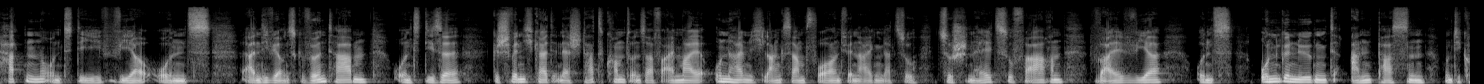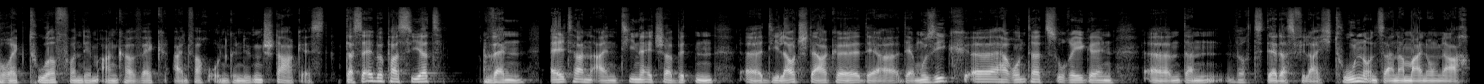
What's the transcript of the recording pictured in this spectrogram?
hatten und die wir uns, an die wir uns gewöhnt haben. Und diese Geschwindigkeit in der Stadt kommt uns auf einmal unheimlich langsam vor und wir neigen dazu, zu schnell zu fahren, weil wir uns ungenügend anpassen und die Korrektur von dem Anker weg einfach ungenügend stark ist. Dasselbe passiert wenn Eltern einen Teenager bitten, äh, die Lautstärke der, der Musik äh, herunter zu regeln, äh, dann wird der das vielleicht tun und seiner Meinung nach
